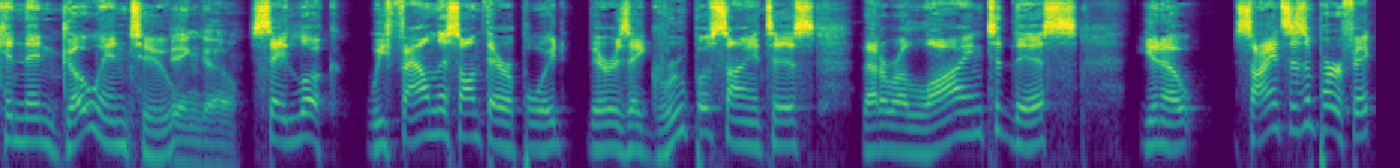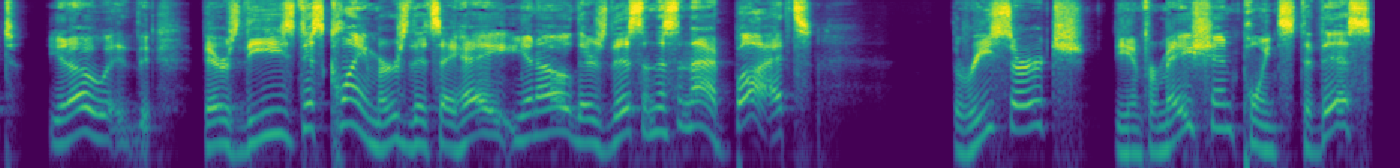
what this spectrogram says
can then go into, Bingo. say, look, we found this on Therapoid. There is a group of scientists that are aligned to this. You know, science isn't perfect. You know, there's these disclaimers that say, hey, you know, there's this and this and that, but the research, the information points to this,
